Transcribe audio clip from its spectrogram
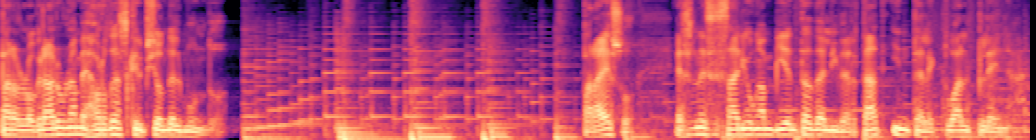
para lograr una mejor descripción del mundo. Para eso es necesario un ambiente de libertad intelectual plena.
